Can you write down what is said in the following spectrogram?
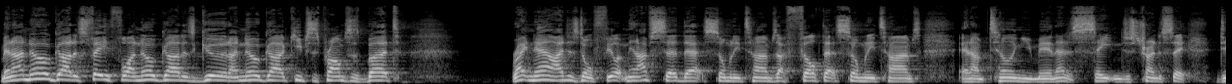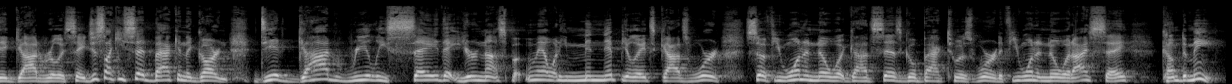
Man, I know God is faithful. I know God is good. I know God keeps his promises, but Right now, I just don't feel it. Man, I've said that so many times. I've felt that so many times. And I'm telling you, man, that is Satan just trying to say, did God really say? Just like he said back in the garden, did God really say that you're not supposed, man, what he manipulates God's word. So if you want to know what God says, go back to his word. If you want to know what I say, come to me.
